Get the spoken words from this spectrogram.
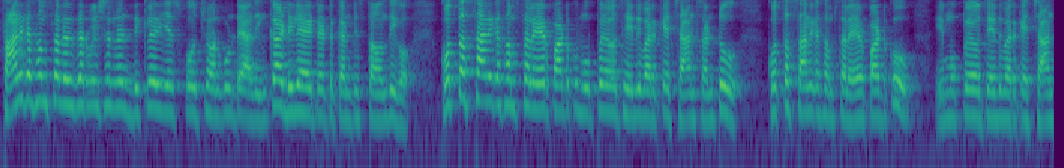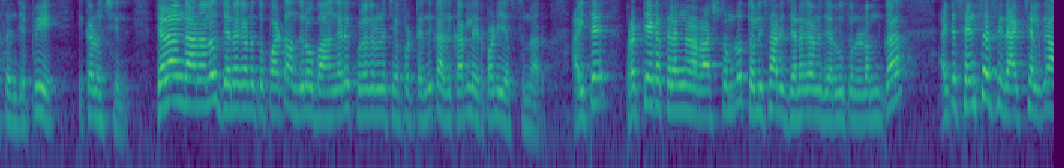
స్థానిక సంస్థల రిజర్వేషన్లను డిక్లేర్ చేసుకోవచ్చు అనుకుంటే అది ఇంకా డిలే అయ్యేటట్టు కనిపిస్తూ ఉంది. ఇగో కొత్త స్థానిక సంస్థల ఏర్పాటుకు ముప్పైవ తేదీ వరకే ఛాన్స్ అంటూ కొత్త స్థానిక సంస్థల ఏర్పాటుకు ఈ ముప్పైవ తేదీ వరకే ఛాన్స్ అని చెప్పి ఇక్కడ వచ్చింది. తెలంగాణలో జనగణనతో పాటు అందులో భాగంగానే కులగణన చేపట్టేందుకు అధికారులు ఏర్పాటు చేస్తున్నారు. అయితే ప్రత్యేక తెలంగాణ రాష్ట్రంలో తొలిసారి జనగణన జరుగుతుండడంగా అయితే సెన్సస్ ఇది యాక్చువల్గా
